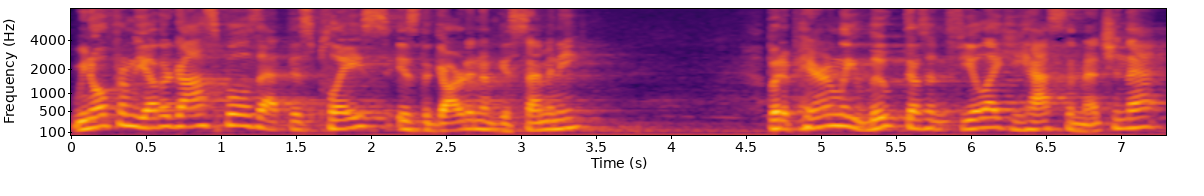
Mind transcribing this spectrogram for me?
We know from the other Gospels that this place is the Garden of Gethsemane. But apparently, Luke doesn't feel like he has to mention that.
